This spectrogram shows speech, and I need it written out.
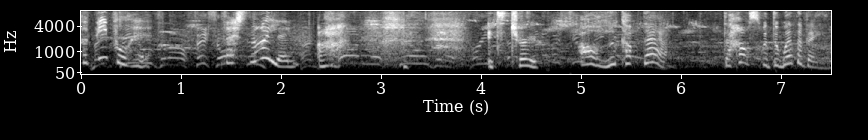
The people here. They're smiling. It's true. Oh, look up there. The house with the weather vane.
